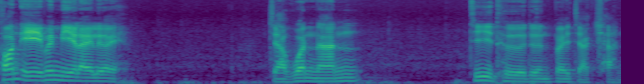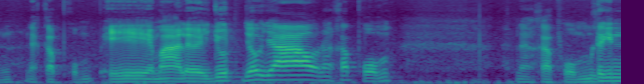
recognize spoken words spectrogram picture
ท่อน A ไม่มีอะไรเลย จากวันนั้นที่เธอเดินไปจากฉันนะครับผมเอมาเลยหยุดยาวๆนะครับผมนะครับผมริน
